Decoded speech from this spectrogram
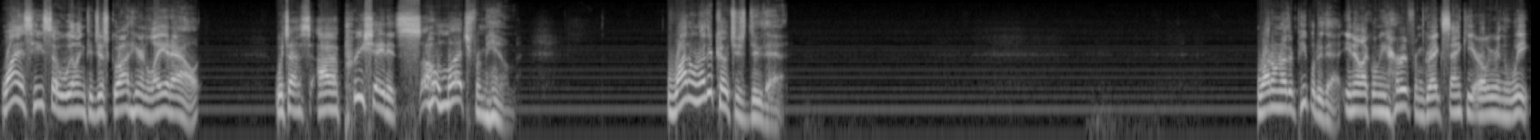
why is he so willing to just go out here and lay it out which I, I appreciate it so much from him why don't other coaches do that Why don't other people do that? You know, like when we heard from Greg Sankey earlier in the week,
